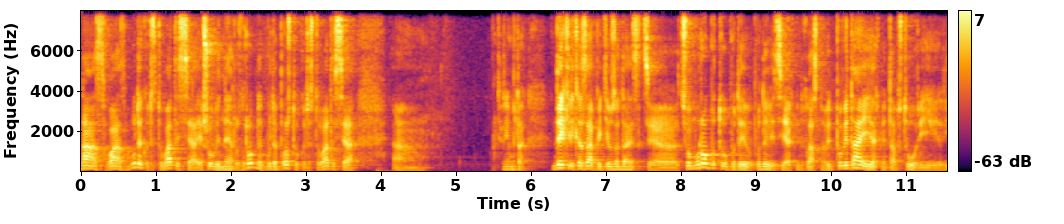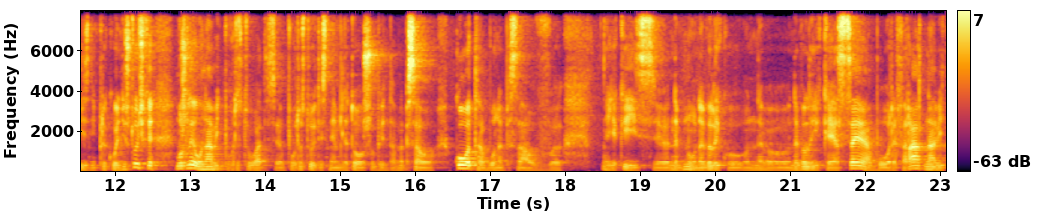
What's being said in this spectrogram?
нас, вас буде користуватися, якщо ви не розробник, буде просто користуватися, е, скажімо так, Декілька запитів задасть е, цьому роботу, подив- подивиться, як він класно відповідає, як він там створює різні прикольні штучки. Можливо, навіть покористуватися, похрестуйтесь ним для того, щоб він там написав код або написав е, якийсь е, ну, невелику, не- невелике есе або реферат навіть.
